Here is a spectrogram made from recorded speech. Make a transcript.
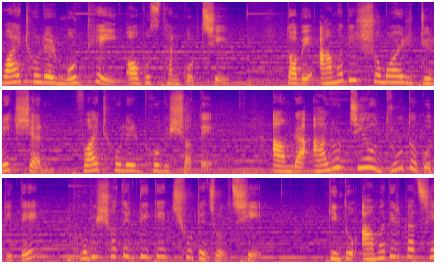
হোয়াইট হোলের মধ্যেই অবস্থান করছি। তবে আমাদের সময়ের ডিরেকশন হোয়াইট হোলের ভবিষ্যতে। আমরা আলোর চেয়েও দ্রুত গতিতে ভবিষ্যতের দিকে ছুটে চলছি। কিন্তু আমাদের কাছে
